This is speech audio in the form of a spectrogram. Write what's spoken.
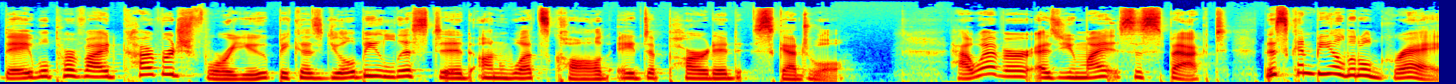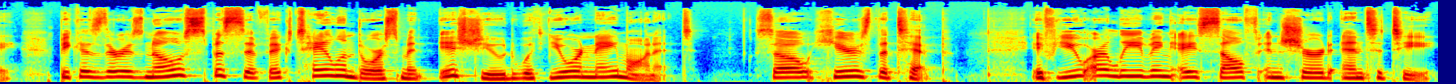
they will provide coverage for you because you'll be listed on what's called a departed schedule. However, as you might suspect, this can be a little gray because there is no specific tail endorsement issued with your name on it. So here's the tip. If you are leaving a self insured entity,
